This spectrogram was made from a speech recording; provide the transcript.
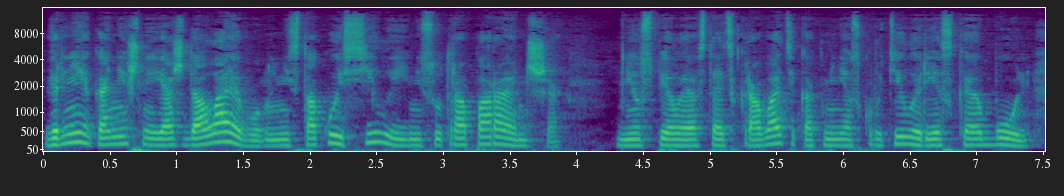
Вернее, конечно, я ждала его, но не с такой силой и не с утра пораньше. Не успела я встать с кровати, как меня скрутила резкая боль –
